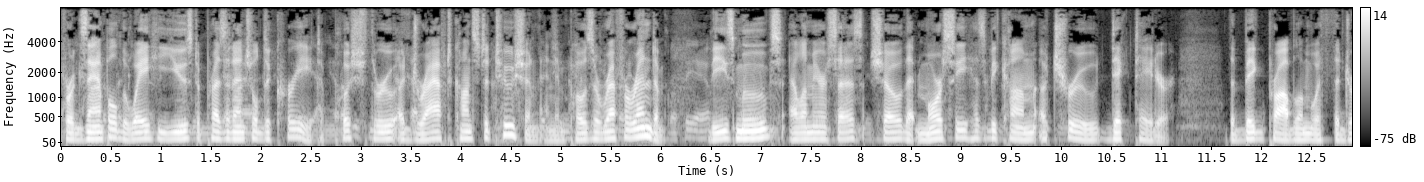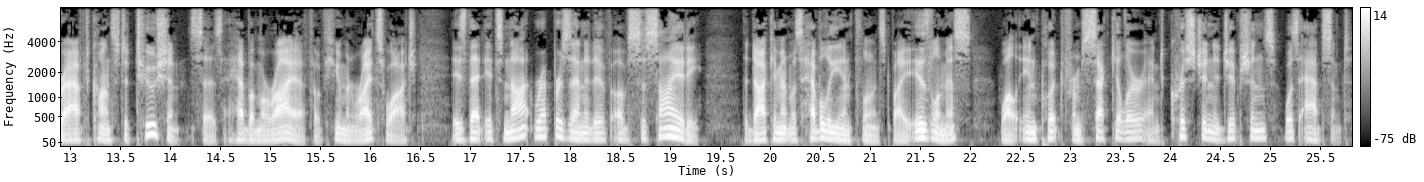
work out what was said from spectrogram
For example, the way he used a presidential decree to push through a draft constitution and impose a referendum. These moves, Elamir says, show that Morsi has become a true dictator. The big problem with the draft constitution, says Heba Morayef of Human Rights Watch, is that it's not representative of society. The document was heavily influenced by Islamists, while input from secular and Christian Egyptians was absent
